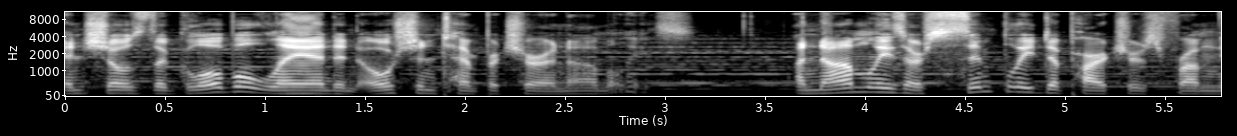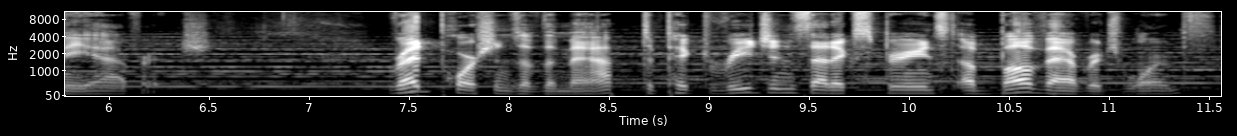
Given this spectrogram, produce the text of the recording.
and shows the global land and ocean temperature anomalies. Anomalies are simply departures from the average. Red portions of the map depict regions that experienced above average warmth,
